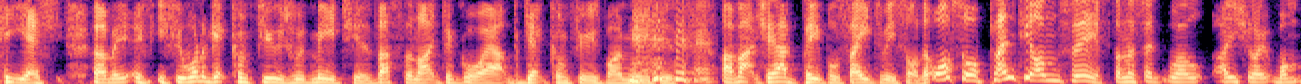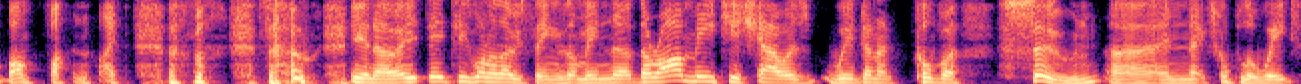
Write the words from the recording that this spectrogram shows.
yes. I mean, if, if you want to get confused with meteors, that's the night to go out to get confused by meteors. I've actually had people say to me sort of, oh, I saw plenty on the 5th. And I said, well, I sure it want bonfire night. so, you know, it, it is one of those things. I mean, uh, there are meteor showers we're going to cover soon, uh, in the next couple of weeks.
